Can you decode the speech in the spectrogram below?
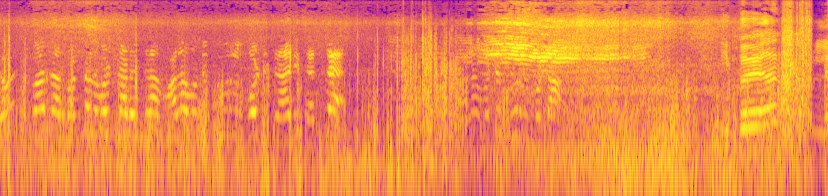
யோசிச்சு பாரு, நான் தொண்டையில மட்டும் நடந்துச்சுடா. மழை வந்து தூரல் போட்டுச்சு, நாடி செத்த. மழை மட்டும் தூரல் போட்டான். இப்பவே தான் உள்ள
